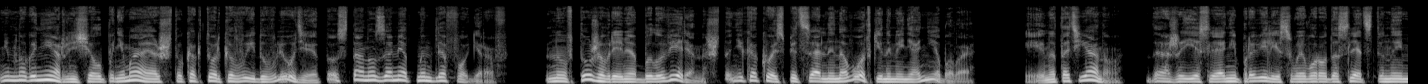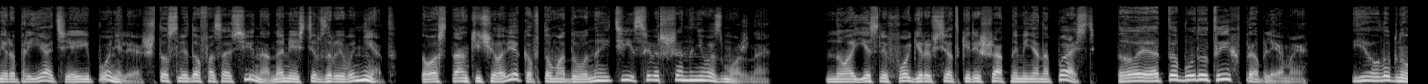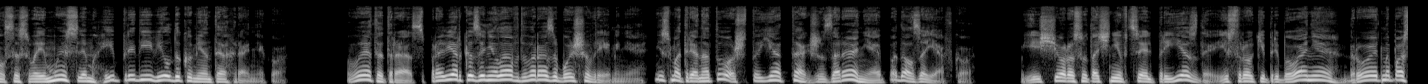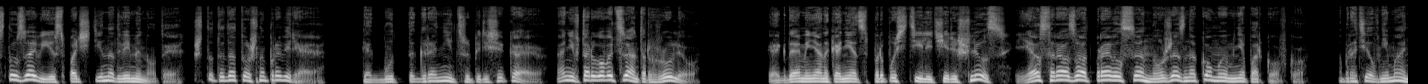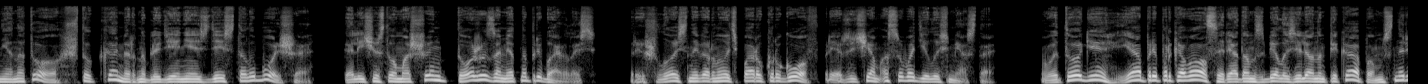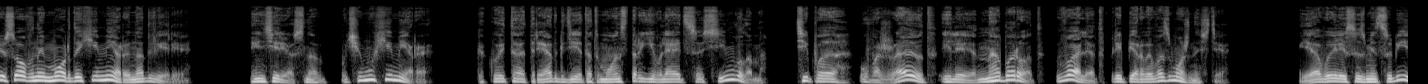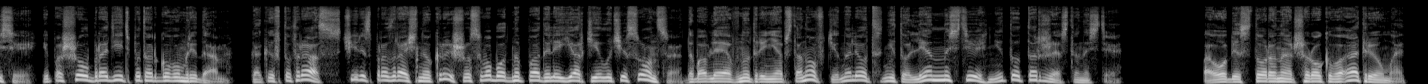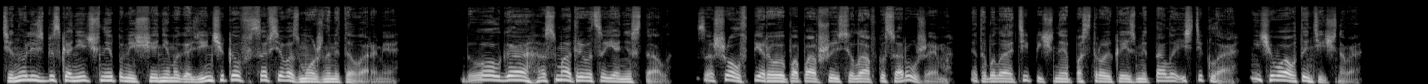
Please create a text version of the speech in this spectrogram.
Немного нервничал, понимая, что как только выйду в люди, то стану заметным для фогеров. Но в то же время был уверен, что никакой специальной наводки на меня не было. И на Татьяну. Даже если они провели своего рода следственные мероприятия и поняли, что следов ассасина на месте взрыва нет, то останки человека в том аду найти совершенно невозможно. Ну а если фогеры все-таки решат на меня напасть, то это будут их проблемы. Я улыбнулся своим мыслям и предъявил документы охраннику. В этот раз проверка заняла в два раза больше времени, несмотря на то, что я также заранее подал заявку. Еще раз уточнив цель приезда и сроки пребывания, дроид на посту завис почти на две минуты, что-то дотошно проверяя. Как будто границу пересекаю, а не в торговый центр рулю. Когда меня, наконец, пропустили через шлюз, я сразу отправился на уже знакомую мне парковку. Обратил внимание на то, что камер наблюдения здесь стало больше. Количество машин тоже заметно прибавилось. Пришлось навернуть пару кругов, прежде чем освободилось место. В итоге я припарковался рядом с бело-зеленым пикапом с нарисованной мордой химеры на двери. Интересно, почему химера? Какой-то отряд, где этот монстр является символом? Типа уважают или, наоборот, валят при первой возможности? Я вылез из Митсубиси и пошел бродить по торговым рядам. Как и в тот раз, через прозрачную крышу свободно падали яркие лучи солнца, добавляя внутренней обстановке налет не то ленности, не то торжественности. По обе стороны от широкого атриума тянулись бесконечные помещения магазинчиков со всевозможными товарами. Долго осматриваться я не стал. Зашел в первую попавшуюся лавку с оружием. Это была типичная постройка из металла и стекла, ничего аутентичного.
